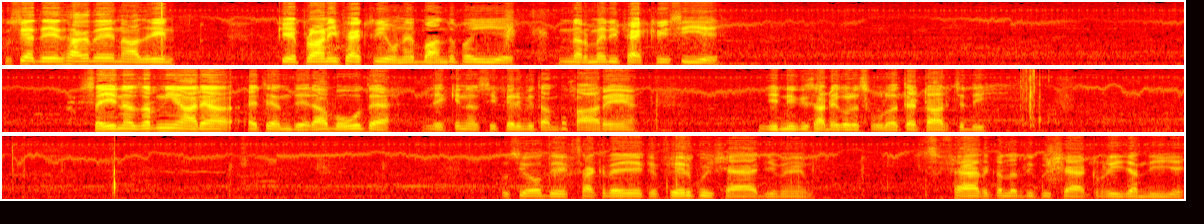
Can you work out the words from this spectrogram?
ਤੁਸੀਂ ਇਹ ਦੇਖ ਸਕਦੇ ਨਾਜ਼ਰੀਨ ਕਿ ਪੁਰਾਣੀ ਫੈਕਟਰੀ ਹੁਣੇ ਬੰਦ ਪਈ ਹੈ ਨਰਮੇ ਦੀ ਫੈਕਟਰੀ ਸੀ ਇਹ। ਸਹੀ ਨਜ਼ਰ ਨਹੀਂ ਆ ਰਿਹਾ, ਇੱਥੇ ਅੰਧੇਰਾ ਬਹੁਤ ਹੈ, ਲੇਕਿਨ ਅਸੀਂ ਫਿਰ ਵੀ ਤੁਹਾਨੂੰ ਦਿਖਾ ਰਹੇ ਹਾਂ, ਜਿੰਨੀ ਕਿ ਸਾਡੇ ਕੋਲ ਸਹੂਲਤ ਹੈ ਟਾਰਚ ਦੀ। ਤੁਸੀਂ ਉਹ ਦੇਖ ਸਕਦੇ ਜੇ ਕਿ ਫਿਰ ਕੋਈ ਸ਼ਾਇਦ ਜਿਵੇਂ ਸਫੈਦ ਕਲਰ ਦੀ ਕੋਈ ਸ਼ਾਇਦ ਟੁਰੀ ਜਾਂਦੀ ਏ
